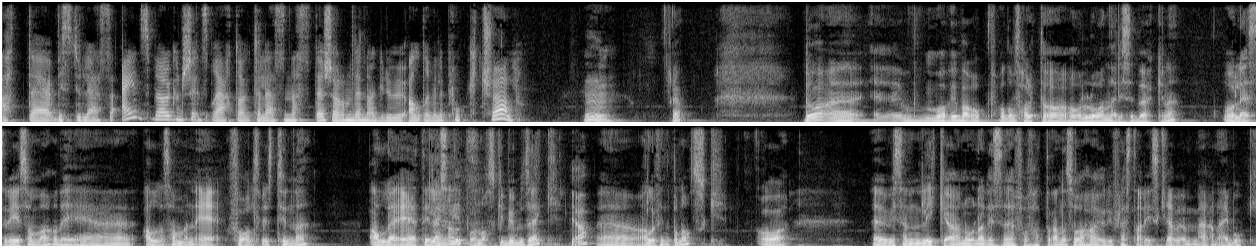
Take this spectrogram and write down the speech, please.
at eh, hvis du leser én, så blir du kanskje inspirert til å lese neste, selv om det er noe du aldri ville plukket sjøl. Ja. Da eh, må vi bare oppfordre folk til å, å låne disse bøkene og lese de i sommer. De er, alle sammen er forholdsvis tynne. Alle er tilgjengelige på norske bibliotek. Ja. Eh, alle finner på norsk. Og eh, hvis en liker noen av disse forfatterne, så har jo de fleste av de skrevet mer enn ei bok.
